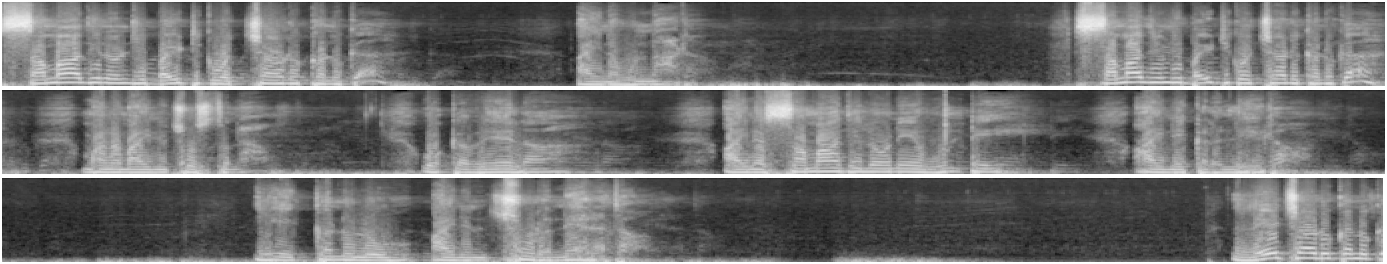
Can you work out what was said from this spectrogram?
సమాధి నుండి బయటికి వచ్చాడు కనుక ఆయన ఉన్నాడు. సమాధి నుండి బయటికి వచ్చాడు కనుక మనం ఆయన చూస్తున్నాం. ఒకవేళ ఆయన సమాధిలోనే ఉంటే ఆయన ఇక్కడ లేడు. ఏ కనులు ఆయనను చూడనేరదు. లేచాడు కనుక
